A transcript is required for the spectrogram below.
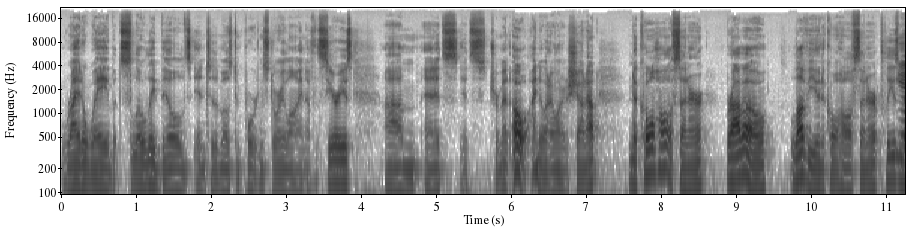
right away, but slowly builds into the most important storyline of the series. Um, and it's it's tremendous. Oh, I know what I wanted to shout out. Nicole Holofcener, bravo. Love you, Nicole Holofcener. Please make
